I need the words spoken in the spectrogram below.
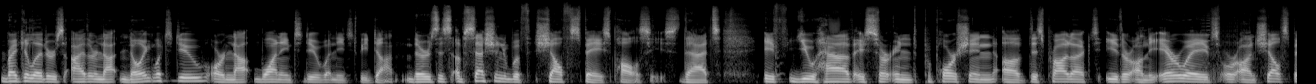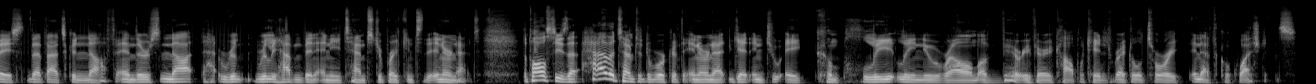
regulators either not knowing what to do or not wanting to do what needs to be done. There's this obsession with shelf space policies that if you have a certain proportion of this product either on the airwaves or on shelf space that that's good enough and there's not really haven't been any attempts to break into the internet. The policies that have attempted to work with the internet get into a completely new realm of very very complicated regulatory and ethical questions.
